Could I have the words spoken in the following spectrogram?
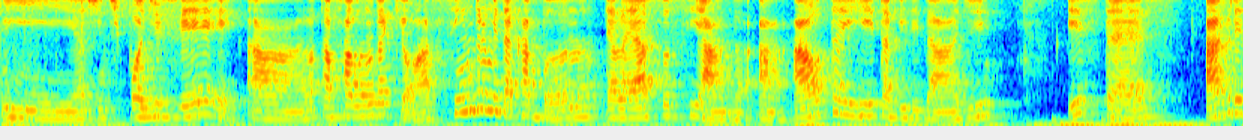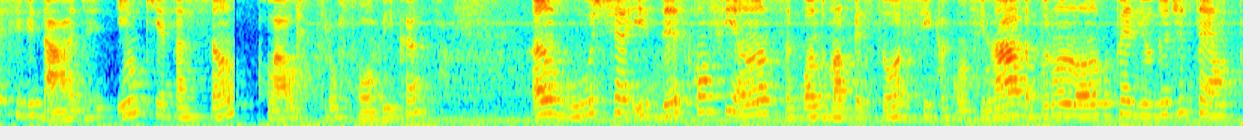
E a gente pode ver, a, ela tá falando aqui, ó, a síndrome da cabana, ela é associada a alta irritabilidade, estresse, agressividade, inquietação claustrofóbica, angústia e desconfiança quando uma pessoa fica confinada por um longo período de tempo.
